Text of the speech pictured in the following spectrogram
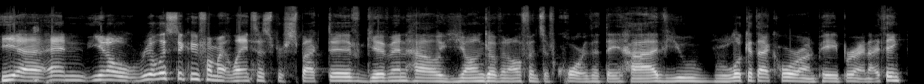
Yeah, and you know, realistically, from Atlanta's perspective, given how young of an offensive core that they have, you look at that core on paper, and I think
